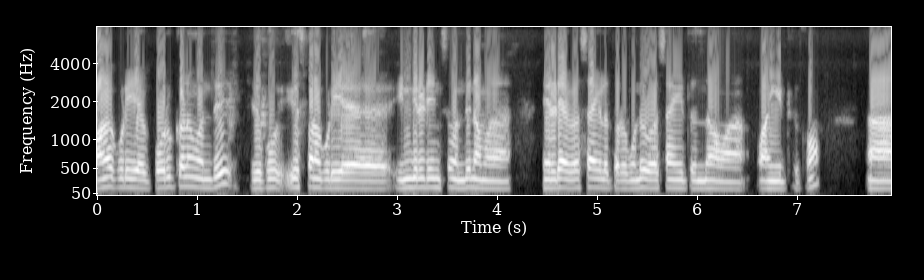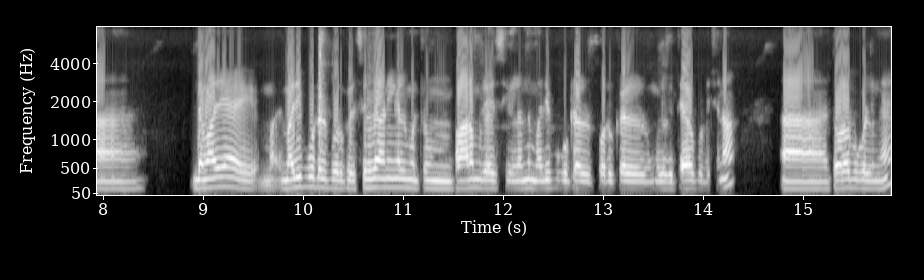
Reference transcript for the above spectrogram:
வாங்கக்கூடிய பொருட்களும் வந்து இதுக்கு யூஸ் பண்ணக்கூடிய இன்கிரீடியன்ஸும் வந்து நம்ம நேரடியாக விவசாயிகளை தொடர்பு கொண்டு தான் வா வாங்கிட்டு இருக்கோம். இந்த மாதிரி ம- மதிப்பூட்டல் பொருட்கள் சிறுதானியங்கள் மற்றும் பாரம்பரிய அரிசிகள்லேருந்து மதிப்பூட்டல் பொருட்கள் உங்களுக்கு தேவைப்பட்டுச்சுன்னா தொடர்பு கொள்ளுங்க.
